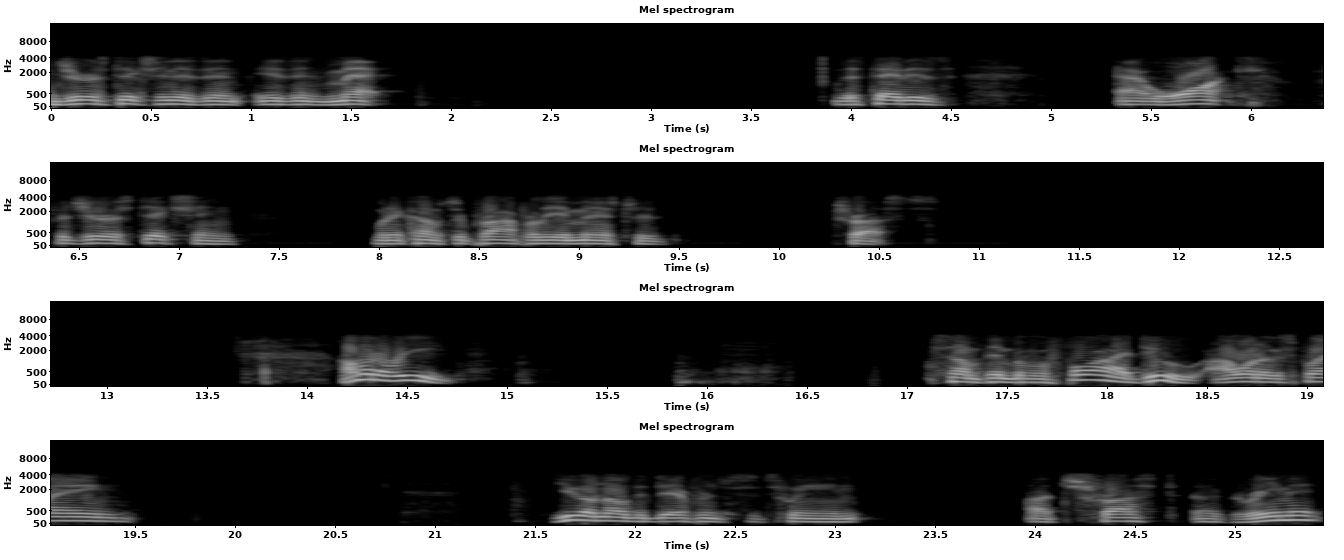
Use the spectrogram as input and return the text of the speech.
Jurisdiction isn't isn't met. The state is at want for jurisdiction when it comes to properly administered trusts. I'm going to read something, but before I do, I want to explain. You don't know the difference between a trust agreement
